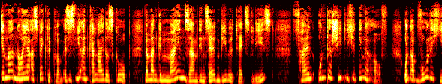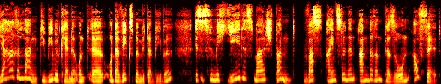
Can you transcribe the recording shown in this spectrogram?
immer neue Aspekte kommen. Es ist wie ein Kaleidoskop. Wenn man gemeinsam denselben Bibeltext liest, fallen unterschiedliche Dinge auf. Und obwohl ich jahrelang die Bibel kenne und äh, unterwegs bin mit der Bibel, ist es für mich jedes Mal spannend, was einzelnen anderen Personen auffällt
